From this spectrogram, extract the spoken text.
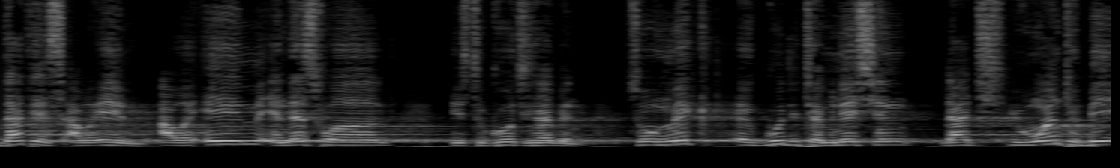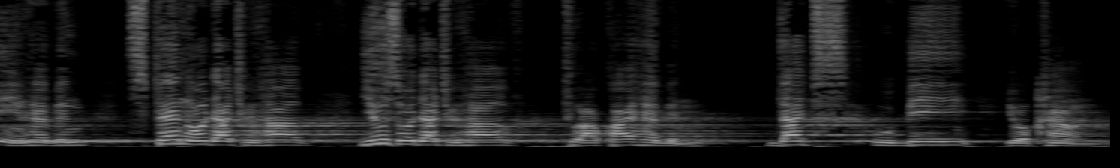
that is our aim. Our aim in this world is to go to heaven. So make a good determination that you want to be in heaven. Spend all that you have. Use all that you have to acquire heaven. That will be your crown.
